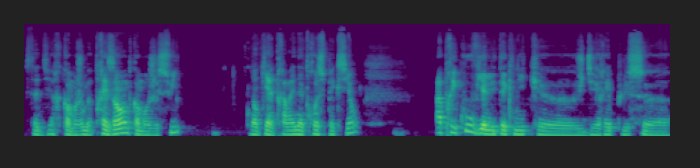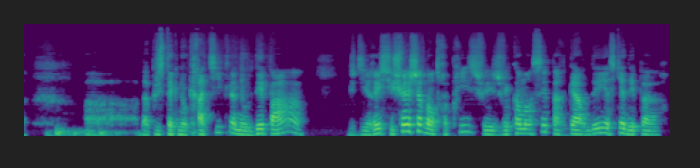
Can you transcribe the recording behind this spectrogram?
c'est-à-dire comment je me présente, comment je suis. Donc il y a un travail d'introspection. Après coup viennent les techniques, euh, je dirais, plus, bah, plus technocratiques, mais au départ, je dirais, si je suis un chef d'entreprise, je vais, commencer par regarder est-ce qu'il y a des peurs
